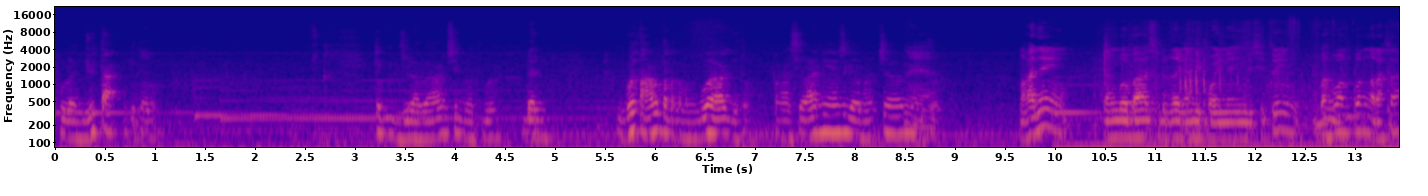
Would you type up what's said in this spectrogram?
puluhan juta gitu. Itu gila banget sih menurut gue dan gue tahu teman-teman gue gitu penghasilannya segala macam Iya. gitu. Makanya yang, yang gue bahas sebenarnya kan di poin yang di situ yang bahwa gue ngerasa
